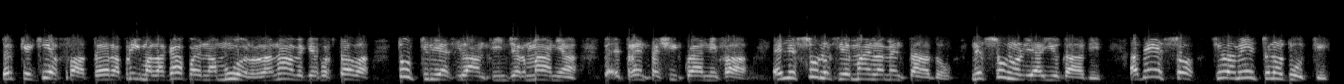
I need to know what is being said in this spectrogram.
perché chi ha fatto era prima la Capa Namur, la nave che portava tutti gli asilanti in Germania 35 anni fa e nessuno si è mai lamentato, nessuno li ha aiutati. Adesso si lamentano tutti.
